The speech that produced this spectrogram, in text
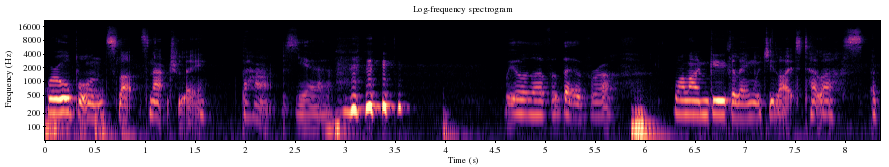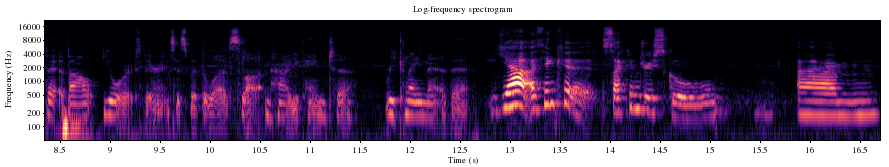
we're all born sluts naturally, perhaps. Yeah. we all love a bit of rough. While I'm Googling, would you like to tell us a bit about your experiences with the word slut and how you came to reclaim it a bit? Yeah, I think at secondary school, um,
